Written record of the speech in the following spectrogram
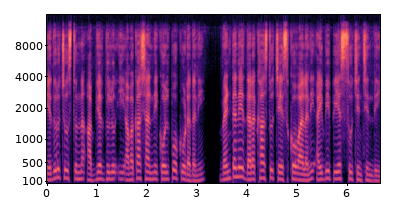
ఎదురుచూస్తున్న అభ్యర్థులు ఈ అవకాశాన్ని కోల్పోకూడదని వెంటనే దరఖాస్తు చేసుకోవాలని ఐబీపీఎస్ సూచించింది.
